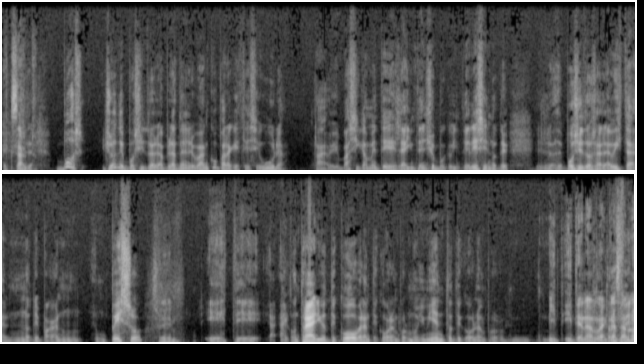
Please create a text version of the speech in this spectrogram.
Exacto. O sea, vos, yo deposito la plata en el banco para que esté segura. Básicamente es la intención, porque intereses, no te, los depósitos a la vista no te pagan un, un peso. Sí. Este, al contrario, te cobran, te cobran por movimiento, te cobran por. Y, y tenerla por en casa no,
